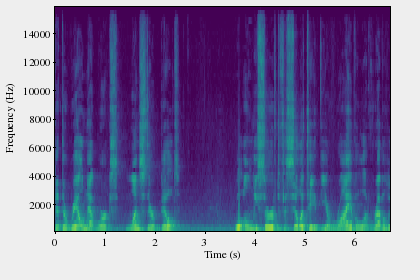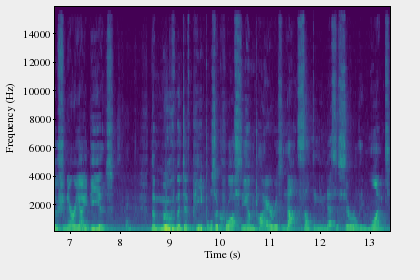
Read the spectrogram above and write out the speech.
that the rail networks, once they're built, will only serve to facilitate the arrival of revolutionary ideas. The movement of peoples across the empire is not something you necessarily want.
